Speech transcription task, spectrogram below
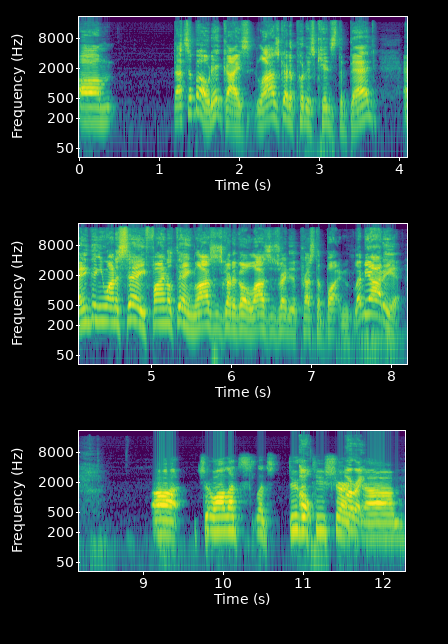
um, that's about it, guys. Lars got to put his kids to bed. Anything you want to say? Final thing. Lars is got to go. Lars is ready to press the button. Let me out of here. Uh, well, let's let's do the Oh, T-shirt. all right. Um,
